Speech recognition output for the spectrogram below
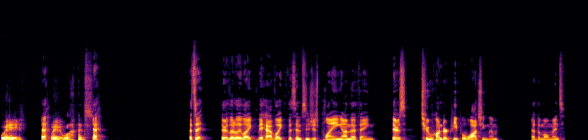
Wait. Yeah. Wait, what? Yeah. That's it. They're literally like they have like the Simpsons just playing on their thing. There's 200 people watching them at the moment.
